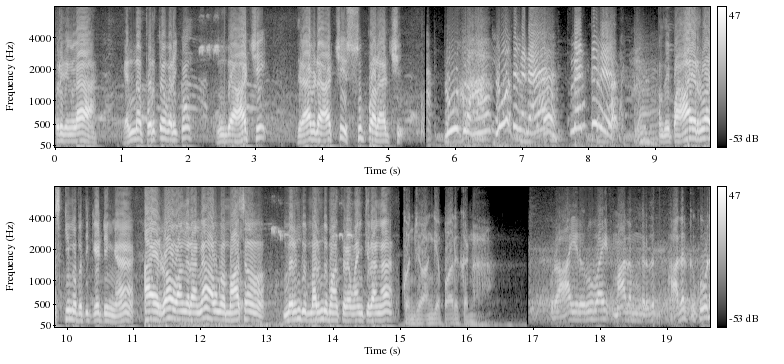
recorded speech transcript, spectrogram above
புரியுதுங்களா? என்னை பொறுத்த வரைக்கும் இந்த ஆட்சி திராவிட ஆட்சி சூப்பர் ஆட்சி. அந்த இப்ப ஆயிரம் ரூபாய் ஸ்கீமை பத்தி கேட்டீங்க. ஆயிரம் ரூபாய் வாங்குறாங்க அவங்க மாசம் மருந்து மருந்து மாத்திரை வாங்கிக்கிறாங்க. கொஞ்சம் அங்கே பாரு கண்ணா. ஒரு ஆயிரம் ரூபாய் மாதம்ங்கிறது அதற்கு கூட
